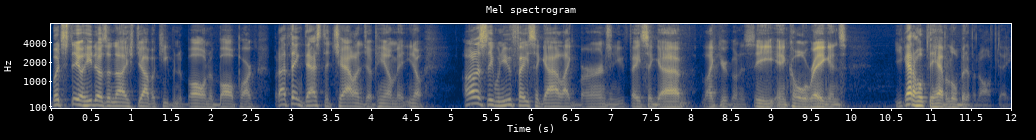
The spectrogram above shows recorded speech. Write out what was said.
But still, he does a nice job of keeping the ball in the ballpark. But I think that's the challenge of him. And, You know, honestly, when you face a guy like Burnes and you face a guy like you're going to see in Cole Ragans, you got to hope they have a little bit of an off day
